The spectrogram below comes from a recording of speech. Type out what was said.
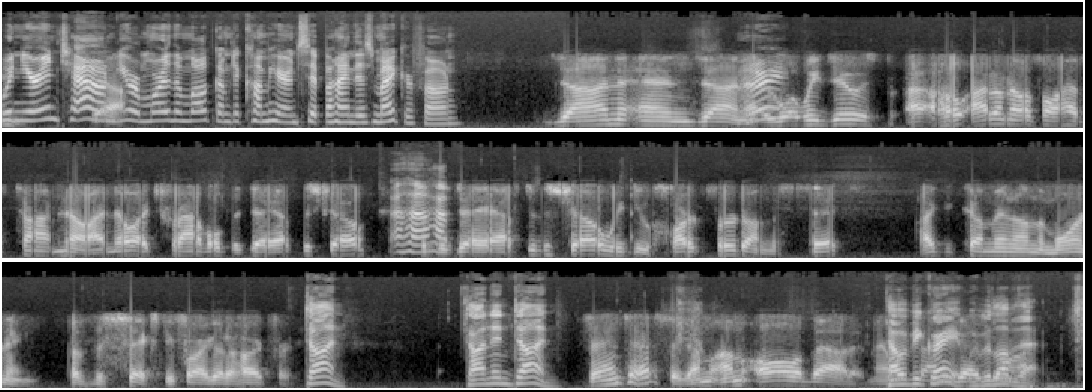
when you're in town, Yeah. you're more than welcome to come here and sit behind this microphone. Done and done. All right. What we do is, I, I don't know if I'll have time. No, I know I traveled the day of the show. Uh-huh. But the day after the show, we do Hartford on the 6th. I could come in on the morning of the 6th before I go to Hartford. Done. Done and done. Fantastic. I'm, I'm all about it, man. That would be great. We would love want? that.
